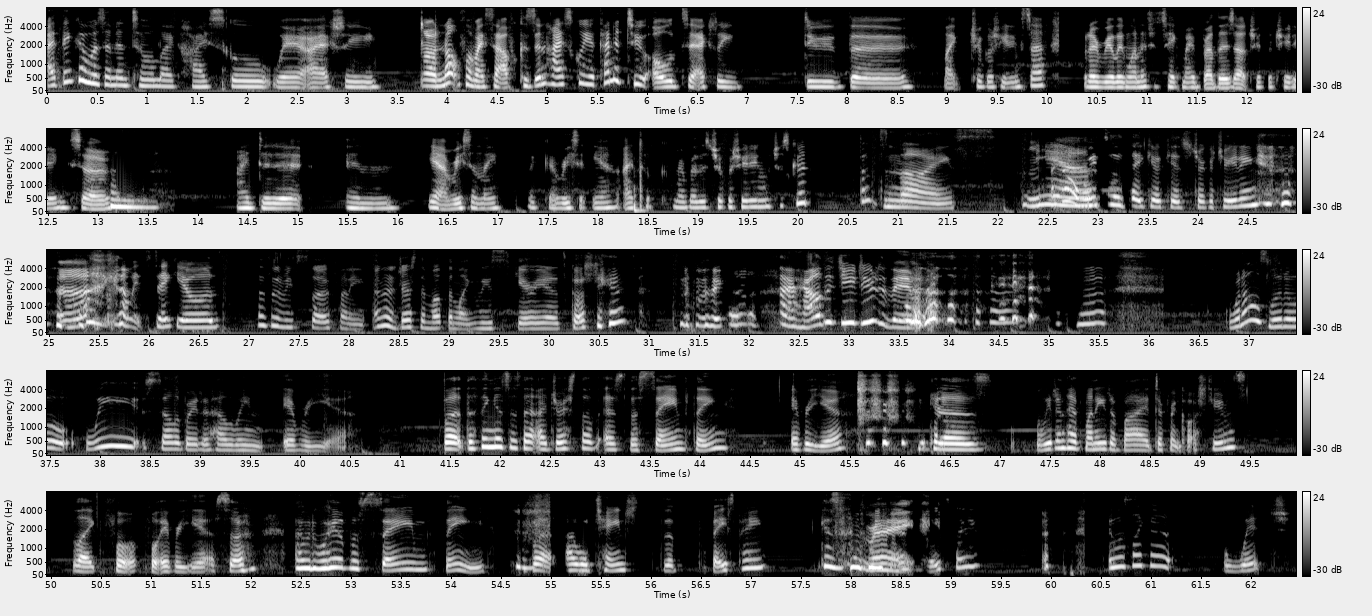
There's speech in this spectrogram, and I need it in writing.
I think it wasn't until like high school where I actually, oh, not for myself, because in high school you're kind of too old to actually do the like trick or treating stuff. But I really wanted to take my brothers out trick or treating, so Mm. I did it in yeah recently, like a recent year. I took my brothers trick or treating, which was good. That's nice. I Yeah, can't wait to take your kids trick or treating. uh, can't wait to take yours. That's gonna be so funny. I'm gonna dress them up in like these scary ass costumes. Like, hell did you do to them? when I was little, we celebrated Halloween every year. But the thing is, is that I dressed up as the same thing every year because we didn't have money to buy different costumes, like for for every year. So I would wear the same thing, but I would change face paint because Right. face paint. it was like a witch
